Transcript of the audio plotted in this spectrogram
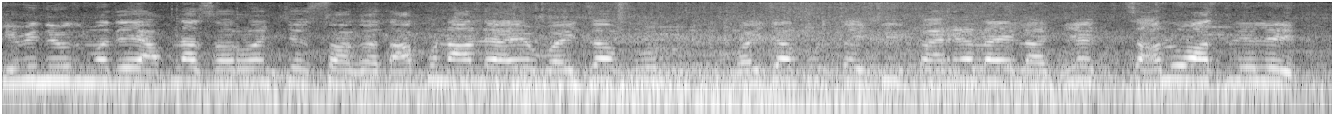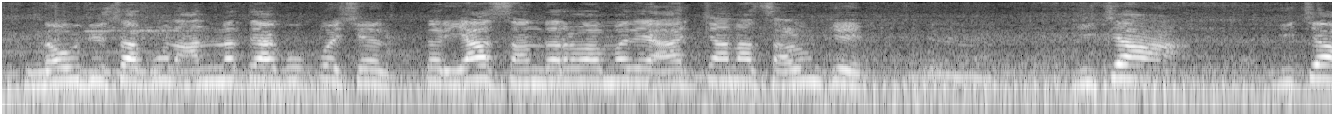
केव्ही न्यूजमध्ये आपणा सर्वांचे स्वागत. आपण आले आहे वैजापूर वैजापूर तहसील कार्यालयाला जे चालू असलेले नऊ दिवसापून अन्नत्याग उपोषण. तर या संदर्भामध्ये अर्चना साळुंके हिच्या हिच्या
